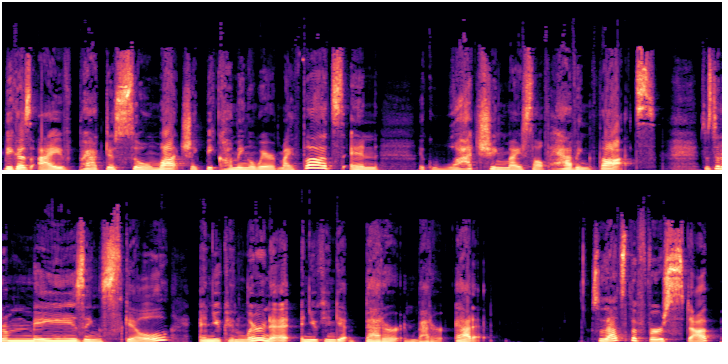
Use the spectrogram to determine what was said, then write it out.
because I've practiced so much, like, becoming aware of my thoughts and like watching myself having thoughts. So it's an amazing skill, and you can learn it and you can get better and better at it. So that's the first step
